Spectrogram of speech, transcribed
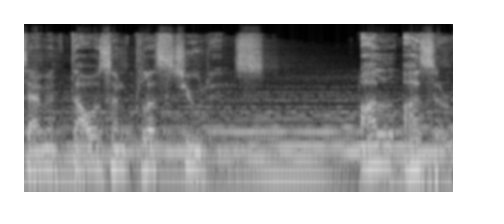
7,000 plus students. Al Azhar,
